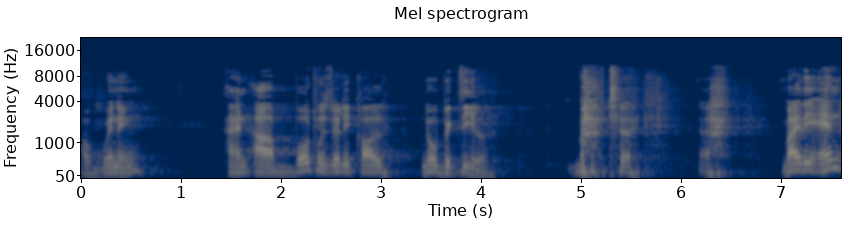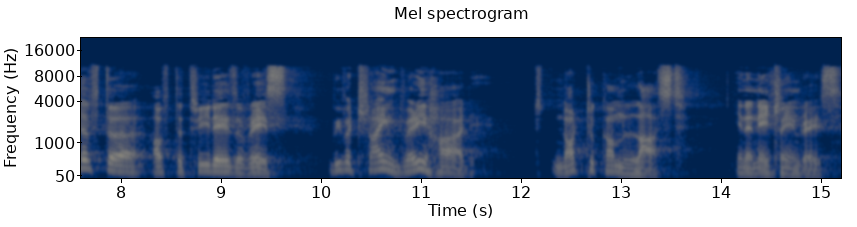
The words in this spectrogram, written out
of winning. And our boat was really called No Big Deal. But uh, uh, by the end of the, of the three days of race, we were trying very hard not to come last in an eight lane race.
